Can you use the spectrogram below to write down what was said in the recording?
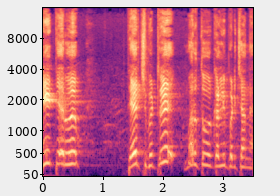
நீட் தேர்வு தேர்ச்சி பெற்று மருத்துவ கல்வி படித்தாங்க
